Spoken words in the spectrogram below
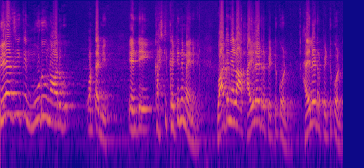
పేజీకి మూడు నాలుగు ఉంటాయి మీకు. ఏంటి? కష్ట కఠినమైనవి. వాటిని ఇలా హైలైటర్ పెట్టుకోండి. హైలైటర్ పెట్టుకోండి.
